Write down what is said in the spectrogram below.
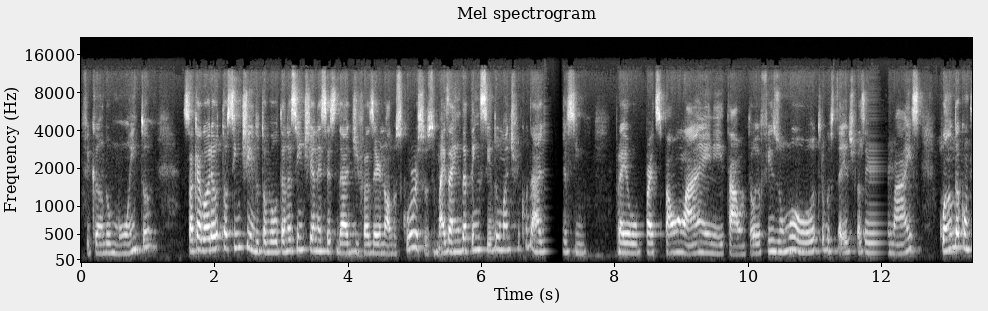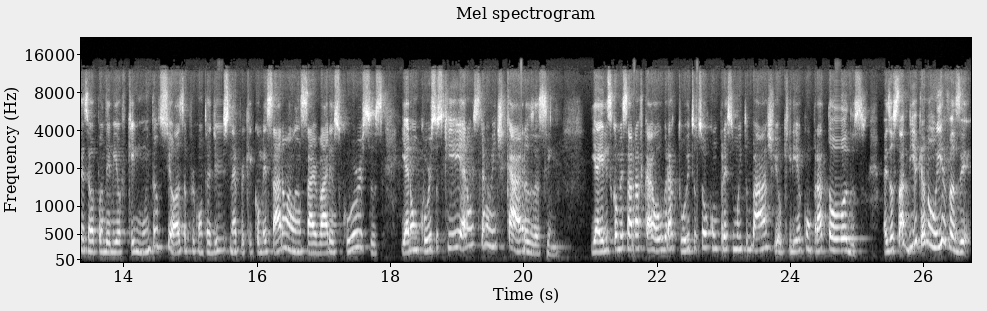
ficando muito. Só que agora eu estou sentindo, estou voltando a sentir a necessidade de fazer novos cursos, mas ainda tem sido uma dificuldade, assim, para eu participar online e tal. Então eu fiz um ou outro, gostaria de fazer mais. Quando aconteceu a pandemia, eu fiquei muito ansiosa por conta disso, né? Porque começaram a lançar vários cursos e eram cursos que eram extremamente caros, assim. E aí eles começaram a ficar ou gratuitos ou com preço muito baixo, e eu queria comprar todos, mas eu sabia que eu não ia fazer.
